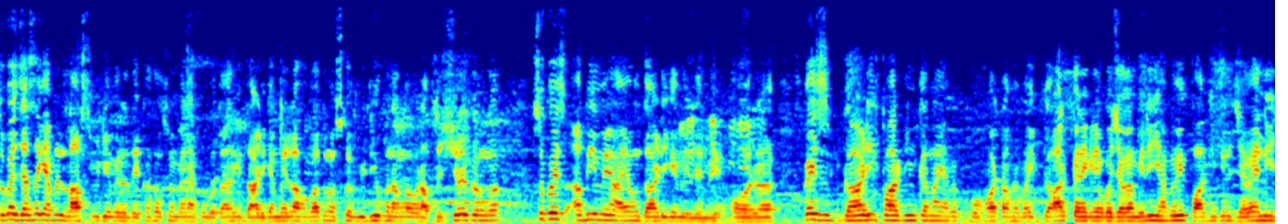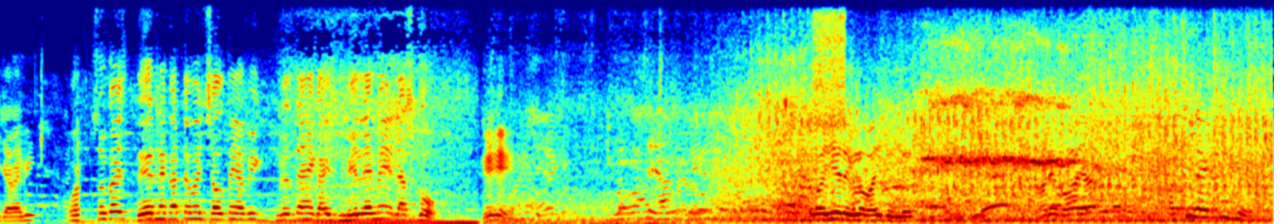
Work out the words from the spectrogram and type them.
सो so, जैसा कि आपने लास्ट वीडियो मेरा देखा था उसमें मैंने आपको बताया कि दाढ़ी का मेला होगा तो मैं उसको वीडियो बनाऊँगा और आपसे शेयर करूँगा। सो so, अभी मैं आया हूँ दाढ़ी के मेले में और कई गाड़ी पार्किंग करना यहाँ पे बहुत टफ है भाई। पार्क करने के लिए कोई जगह मिली यहाँ पे भी पार्किंग के लिए जगह नहीं जरा भी और सो गाइस देर न करते हुए चलते हैं अभी मिलते हैं गाइस मेले में लेट्स गो तो ये देख लो भाई झूले अरे वाह यार अच्छी लाइटिंग है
